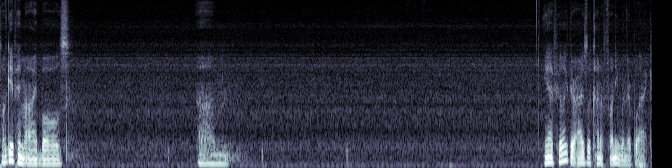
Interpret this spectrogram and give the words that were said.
So I'll give him eyeballs. Um, yeah, I feel like their eyes look kind of funny when they're black.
